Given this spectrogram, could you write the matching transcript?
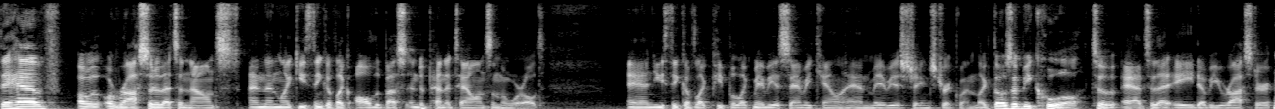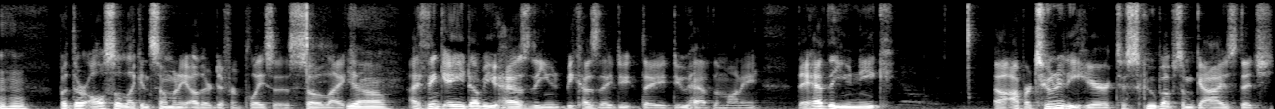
they have a, a roster that's announced, and then like you think of like all the best independent talents in the world, and you think of like people like maybe a Sammy Callihan, maybe a Shane Strickland, like those would be cool to add to that AEW roster. but they're also like in so many other different places. So like Yeah. I think AEW has the un- because they do they do have the money. They have the unique uh, opportunity here to scoop up some guys that sh-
